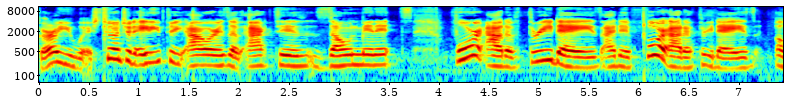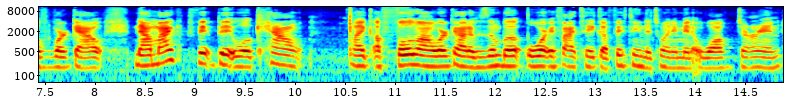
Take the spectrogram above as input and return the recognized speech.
girl you wish. 283 hours of active zone minutes. Four out of three days i did four out of three days of workout. Now my fitbit will count like a full-on workout of zumba or if i take a 15 to 20 minute walk during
